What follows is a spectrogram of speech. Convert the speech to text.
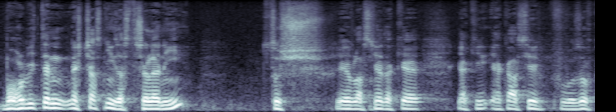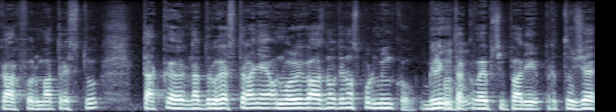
mohl být ten nešťastník zastřelený, což je vlastně také jaký, jakási v uvozovkách forma trestu, tak eh, na druhé straně on mohl vyváznout jenom s podmínkou. Byly uh-huh. i mhm. takové případy, protože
